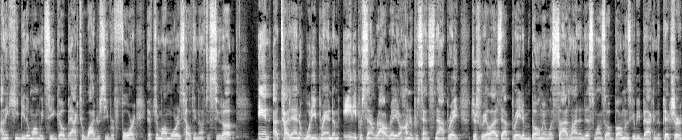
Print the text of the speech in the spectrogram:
I think he'd be the one we'd see go back to wide receiver four if J'Mon Moore is healthy enough to suit up. And at tight end, Woody Brandom, 80% route rate, 100% snap rate. Just realized that Braedon Bowman was sidelined in this one. So Bowman's going to be back in the picture.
